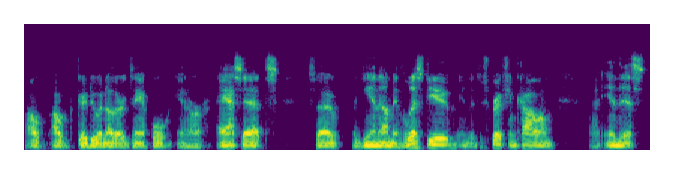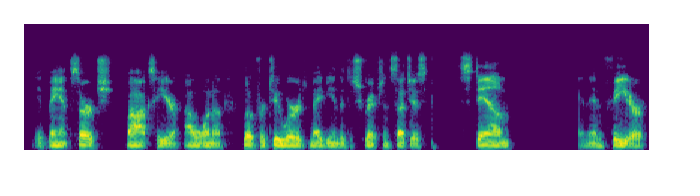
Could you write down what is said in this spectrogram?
I'll, I'll go do another example in our assets. So again, I'm in list view in the description column. Uh, in this advanced search box here, I want to look for two words maybe in the description such as stem and then feeder.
